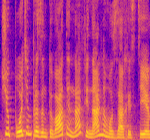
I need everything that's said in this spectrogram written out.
щоб потім презентувати на фінальному захисті.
